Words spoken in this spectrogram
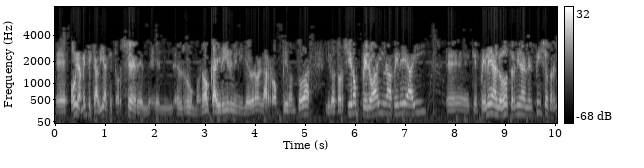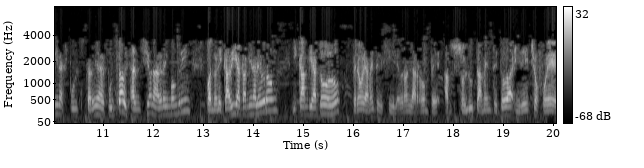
Eh, obviamente que había que torcer el, rumbo, ¿no? Kyrie Irving y LeBron la rompieron todas y lo torcieron, pero hay una pelea ahí que pelean los dos, terminan en el piso, termina, termina expulsado y sanciona a Draymond Green cuando le cabía también a LeBron y cambia todo pero obviamente sí, LeBron la rompe absolutamente toda y de hecho fue,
